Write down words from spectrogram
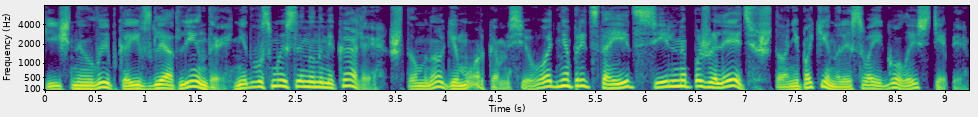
Хищная улыбка и взгляд Линды недвусмысленно намекали, что многим оркам сегодня предстоит сильно пожалеть, что они покинули свои голые степи.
